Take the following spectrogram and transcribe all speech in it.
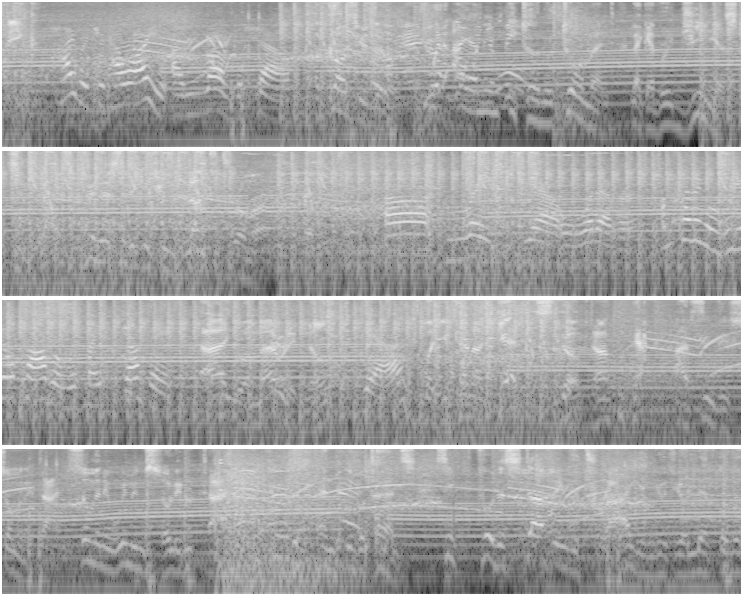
speak. Hi, Richard. How are you? I love the show. Of course you do. Well, I am in eternal torment, like every genius. Finish in the kitchen blunt trauma. Uh, great. Yeah, whatever. I'm having a real problem with my stuffing. Ah, you are married? But you cannot get stuffed, huh? I've seen this so many times. So many women, so little time. Food and impotence. See, for the stuffing, you try and use your leftover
